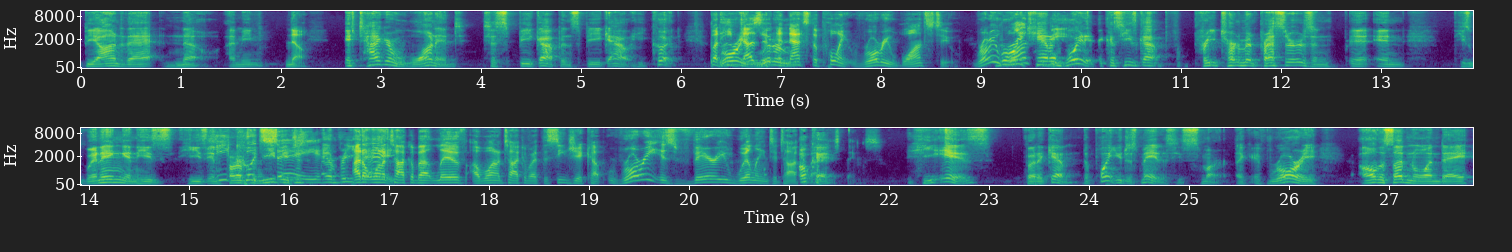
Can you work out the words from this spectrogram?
beyond that, no. I mean, no, if Tiger wanted to speak up and speak out, he could. but Rory he doesn't, and that's the point. Rory wants to. Rory, Rory wants can't avoid it because he's got pre-tournament pressers and and he's winning and he's he's in He front of the media say, just every I don't want to talk about LIV. I want to talk about the CJ Cup. Rory is very willing to talk Okay. about these things. He is, but again, the point you just made is he's smart. Like if Rory all of a sudden one day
